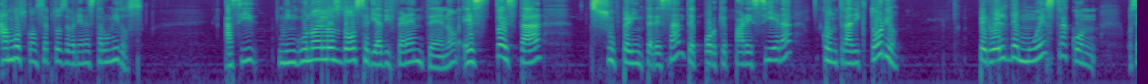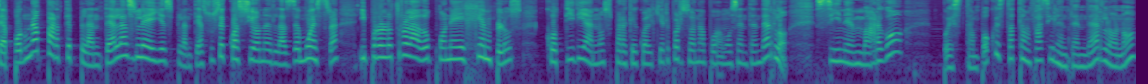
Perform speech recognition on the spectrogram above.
ambos conceptos deberían estar unidos. Así ninguno de los dos sería diferente, ¿no? Esto está súper interesante porque pareciera contradictorio, pero él demuestra con, o sea, por una parte plantea las leyes, plantea sus ecuaciones, las demuestra, y por el otro lado pone ejemplos cotidianos para que cualquier persona podamos entenderlo. Sin embargo, pues tampoco está tan fácil entenderlo, ¿no?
